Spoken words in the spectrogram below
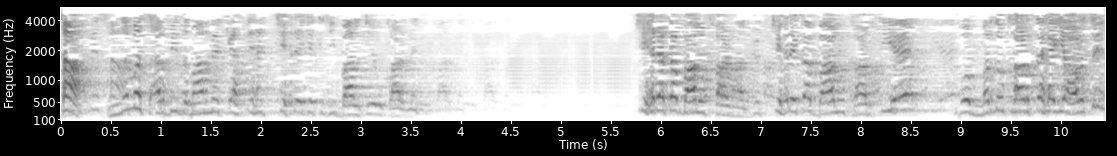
سا، نمس عربی زبان میں کہتے ہیں چہرے کے کسی بال کے اکھاڑنے۔ چہرے کا بال اکھاڑنا، جو چہرے کا بال اکھاڑتی ہے، وہ مرد اکھاڑتا ہے یا عورتیں؟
